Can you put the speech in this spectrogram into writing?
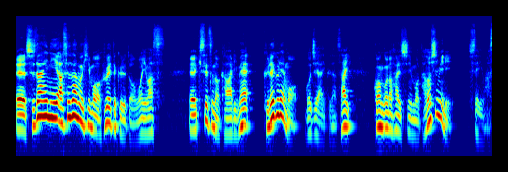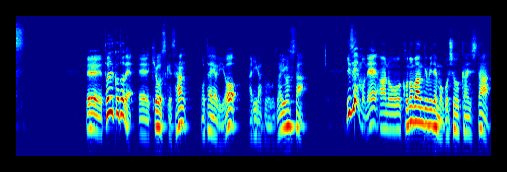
えー、次第に汗ばむ日も増えてくると思います、えー、季節の変わり目くれぐれもご自愛ください。今後の配信も楽しみにしています、えー、ということで、えー、京介さんお便りをありがとうございました。以前もね、あの、この番組でもご紹介した、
